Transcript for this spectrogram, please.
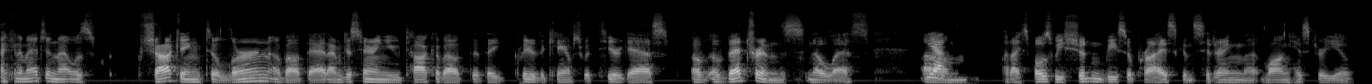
I can imagine that was shocking to learn about that. I'm just hearing you talk about that they cleared the camps with tear gas of, of veterans, no less. Yes. But I suppose we shouldn't be surprised considering the long history of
